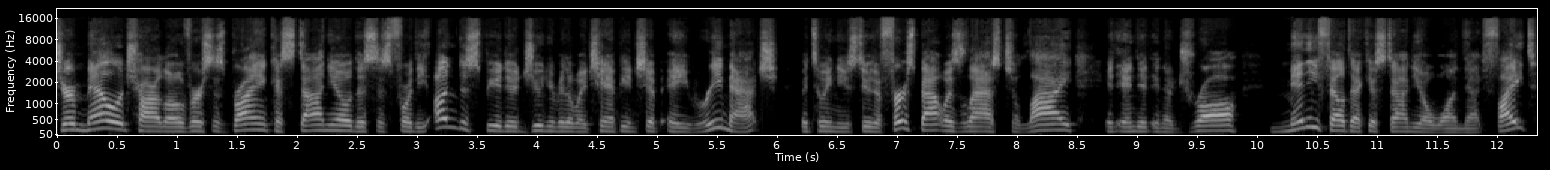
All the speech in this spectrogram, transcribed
Jermell Charlo versus Brian Castano. This is for the undisputed junior middleweight championship, a rematch between these two. The first bout was last July. It ended in a draw. Many felt that Castano won that fight.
